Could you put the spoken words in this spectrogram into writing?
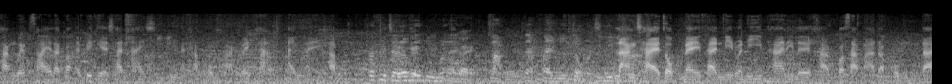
ทั้งเว็บไซต์แล้วก็แอปพลิเคชันไอชีนะครับผมฝากด้วยค่ะไอไหนครับ ก็คือจะเริ่มได้ดูเมื่อไหร่หลังจากแฟนมีจบวันที่ยี่สิบหลังฉายจบในแฟนมิตวันที่ 25 นี้เลยครับ ก็สามารถรับชมได้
